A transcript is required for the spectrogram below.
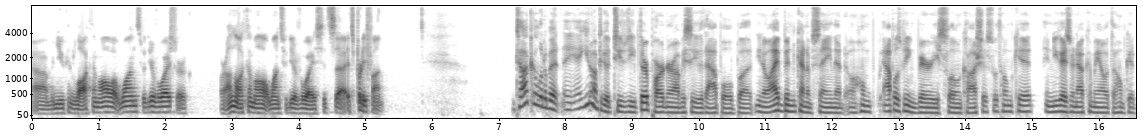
um, and you can lock them all at once with your voice or or unlock them all at once with your voice. It's uh, it's pretty fun. Talk a little bit. Eh, you don't have to go too deep. They're a partner, obviously, with Apple, but you know I've been kind of saying that uh, home Apple's being very slow and cautious with HomeKit, and you guys are now coming out with the HomeKit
